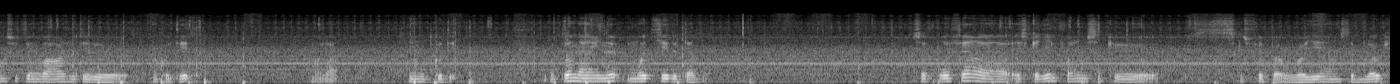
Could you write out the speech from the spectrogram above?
Ensuite on va rajouter le un côté, voilà, et l'autre côté. Donc là on a une moitié de table. Ça pourrait faire euh, escalier, le problème c'est que ça se fait pas, vous voyez, hein, ça bloque.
